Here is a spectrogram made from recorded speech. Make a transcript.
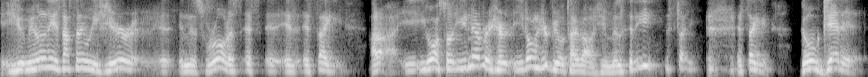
Humility is not something we hear in this world. It's it's it's like you also you never hear you don't hear people talk about humility. It's like it's like go get it,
